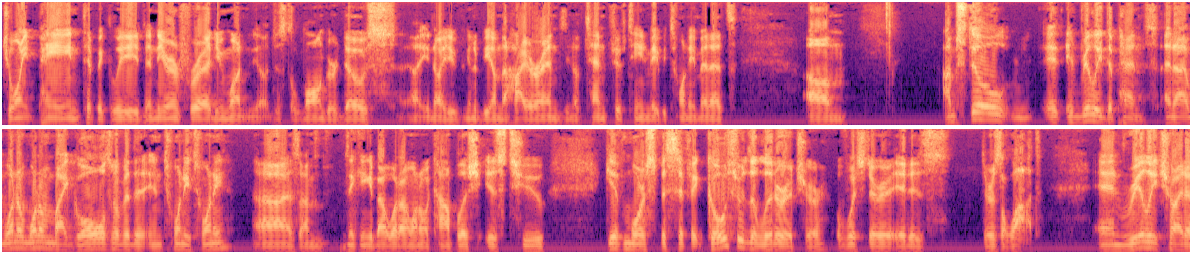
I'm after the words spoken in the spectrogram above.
joint pain, typically the near infrared, you want you know just a longer dose. Uh, you know, you're going to be on the higher end, you know, 10, 15, maybe 20 minutes. Um, I'm still. It, it really depends, and I, one of one of my goals over the in 2020, uh, as I'm thinking about what I want to accomplish, is to give more specific. Go through the literature, of which there it is. There's a lot, and really try to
